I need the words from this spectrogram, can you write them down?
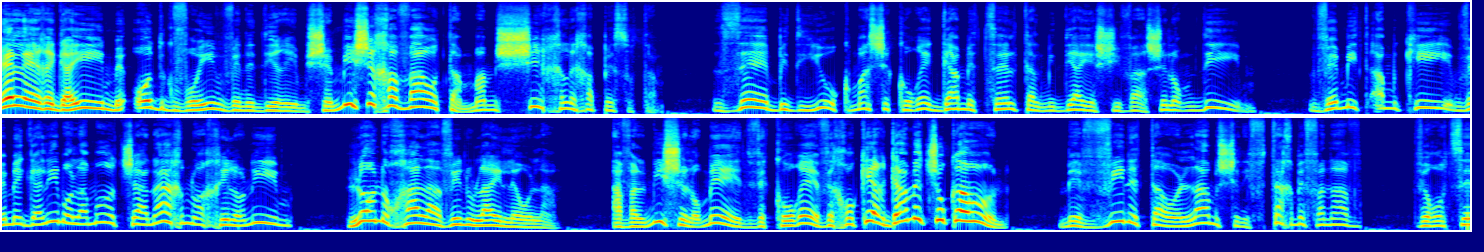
אלה רגעים מאוד גבוהים ונדירים, שמי שחווה אותם ממשיך לחפש אותם. זה בדיוק מה שקורה גם אצל תלמידי הישיבה, שלומדים ומתעמקים ומגלים עולמות שאנחנו, החילונים, לא נוכל להבין אולי לעולם. אבל מי שלומד וקורא וחוקר גם את שוק ההון, מבין את העולם שנפתח בפניו ורוצה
